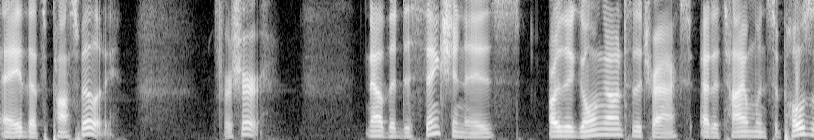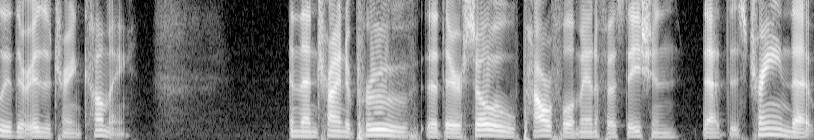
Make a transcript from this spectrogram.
A, that's a possibility. For sure. Now, the distinction is are they going onto the tracks at a time when supposedly there is a train coming? And then trying to prove that they're so powerful at manifestation that this train that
